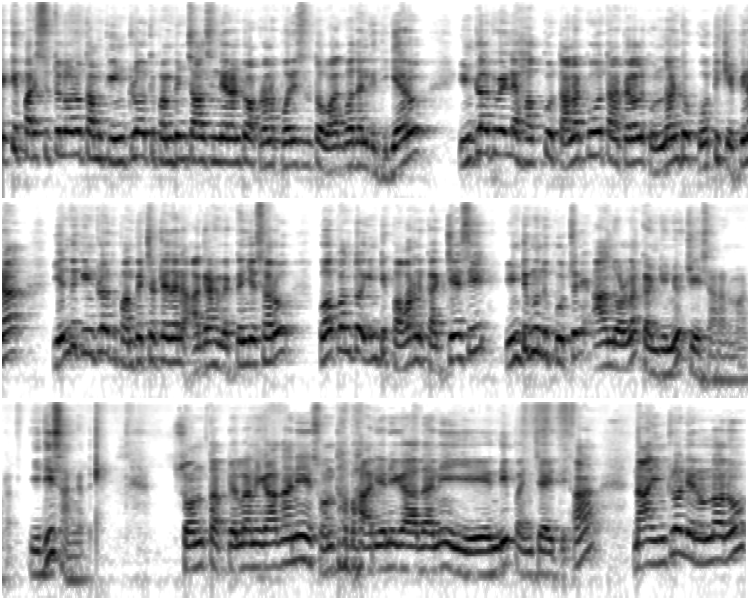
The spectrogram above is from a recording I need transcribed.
ఎట్టి పరిస్థితుల్లోనూ తమకు ఇంట్లోకి పంపించాల్సిందేనంటూ అక్కడ ఉన్న పోలీసులతో వాగ్వాదానికి దిగారు. ఇంట్లోకి వెళ్ళే హక్కు తనకు తన పిల్లలకు ఉందంటూ కోర్టు చెప్పినా ఎందుకు ఇంట్లోకి పంపించట్లేదని ఆగ్రహం వ్యక్తం చేశారు. కోపంతో ఇంటి పవర్ను కట్ చేసి ఇంటి ముందు కూర్చొని ఆందోళన కంటిన్యూ చేశారనమాట ఇది సంగతి. సొంత పిల్లని కాదని సొంత భార్యని కాదని ఏంది పంచాయతీ? నా ఇంట్లో నేనున్నాను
